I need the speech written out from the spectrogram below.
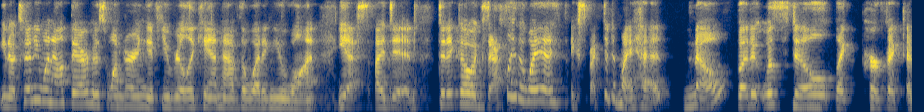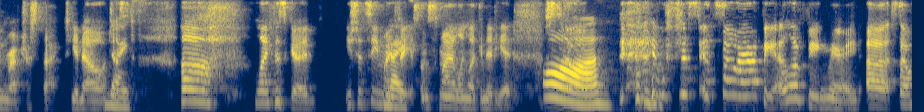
you know, to anyone out there who's wondering if you really can have the wedding you want, yes, I did. Did it go exactly the way I expected in my head? No, but it was mm-hmm. still like perfect in retrospect. You know, just nice. uh, life is good. You should see my nice. face. I'm smiling like an idiot. Aww. So, it was just, it's so happy. I love being married. Uh, so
